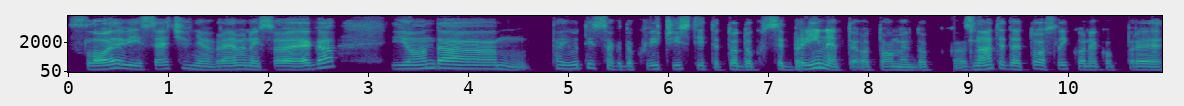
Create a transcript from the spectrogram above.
slojevi i sećanja vremena i svega i onda taj utisak dok vi čistite to, dok se brinete o tome, dok znate da je to sliko neko pre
